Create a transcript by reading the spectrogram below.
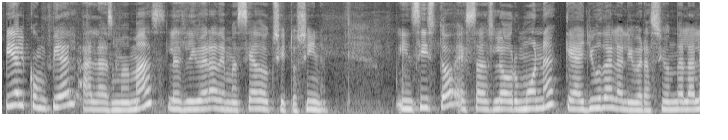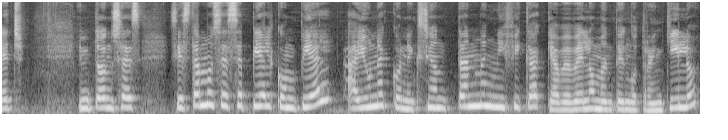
Piel con piel a las mamás les libera demasiada oxitocina. Insisto, esa es la hormona que ayuda a la liberación de la leche. Entonces, si estamos ese piel con piel, hay una conexión tan magnífica que a bebé lo mantengo tranquilo,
